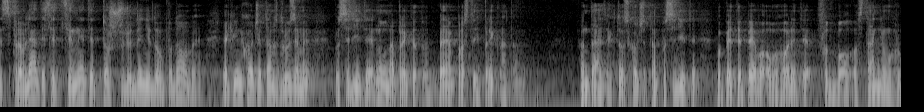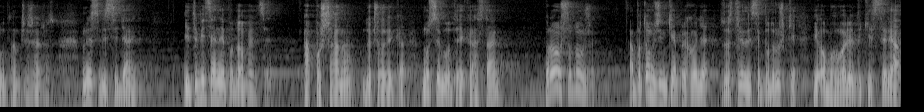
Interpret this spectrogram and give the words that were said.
справлятися, цінити те, що людині до вподоби. Як він хоче там з друзями посидіти, ну, наприклад, от беремо простий приклад там, фантазія. Хтось хоче там посидіти, попити пиво, обговорити футбол, останню гру там чи ще щось. Вони собі сидять. І тобі це не подобається. А пошана до чоловіка мусить бути якась, так? Прошу дуже. А потім жінки приходять, зустрілися подружки і обговорюють якийсь серіал.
